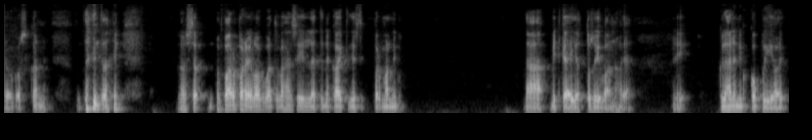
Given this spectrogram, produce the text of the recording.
jo koskaan. Niin, toi, noissa, no barbari-elokuvat on vähän silleen, että ne kaikki tietysti varmaan niin kuin, nämä, mitkä ei ole tosi vanhoja, niin kyllähän ne niin kuin kopioi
